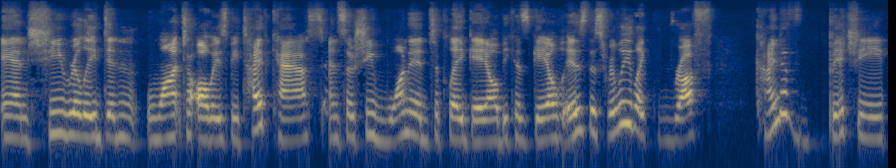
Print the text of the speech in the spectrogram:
And she really didn't want to always be typecast. And so she wanted to play gale because gale is this really like rough kind of bitchy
